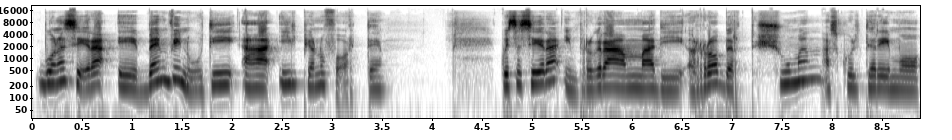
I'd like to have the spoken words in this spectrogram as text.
Buonasera e benvenuti a Il pianoforte. Questa sera in programma di Robert Schumann ascolteremo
